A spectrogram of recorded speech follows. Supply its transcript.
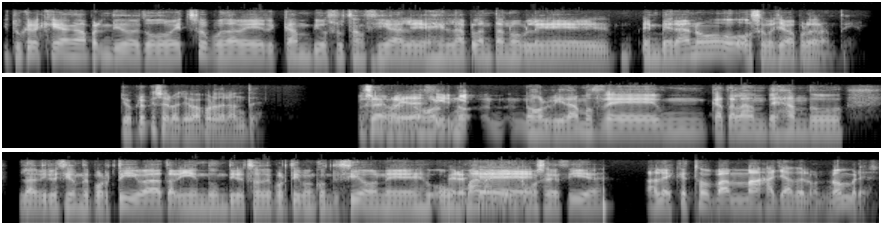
¿Y tú crees que han aprendido de todo esto? ¿Puede haber cambios sustanciales en la planta noble en verano o se los lleva por delante? Yo creo que se los lleva por delante. O sea, nos, olvidamos de un catalán dejando la dirección deportiva, teniendo un director deportivo en condiciones, o un manager, como se decía. Ale, es que esto va más allá de los nombres.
